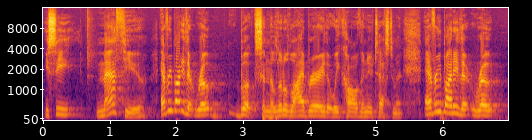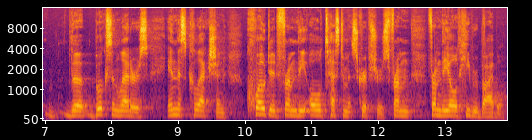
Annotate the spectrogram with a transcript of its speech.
You see, Matthew, everybody that wrote books in the little library that we call the New Testament, everybody that wrote the books and letters in this collection quoted from the Old Testament scriptures, from, from the Old Hebrew Bible.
